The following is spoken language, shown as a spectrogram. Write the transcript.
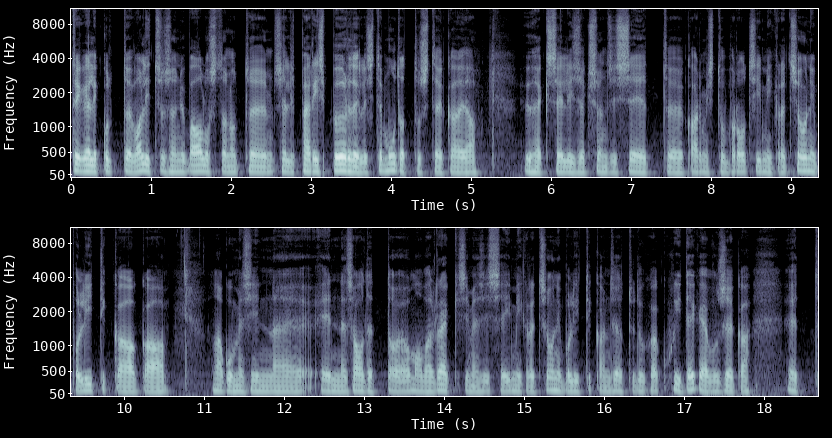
tegelikult valitsus on juba alustanud äh, sellist päris pöördeliste muudatustega ja üheks selliseks on siis see, et äh, karmistub Rootsi immigratsioonipoliitika, aga nagu me siin äh, enne saadet omavahel rääkisime, siis see immigratsioonipoliitika on seotud ju ka kuritegevusega, et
